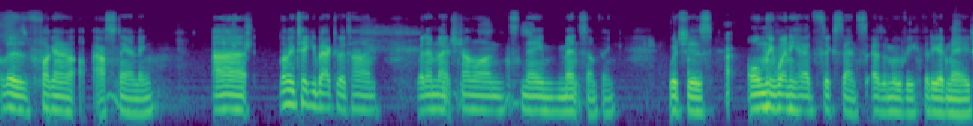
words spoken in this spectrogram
that is fucking outstanding. Uh, let me take you back to a time when M Night Shyamalan's name meant something, which is only when he had Sixth Sense as a movie that he had made.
